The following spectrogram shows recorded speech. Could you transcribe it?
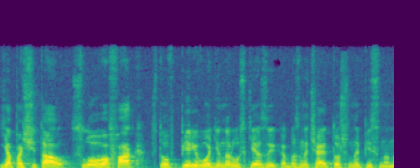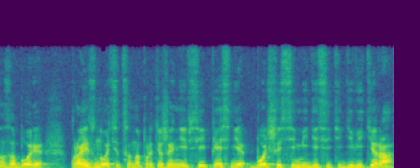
я посчитал слово фак, что в переводе на русский язык обозначает то, что написано на заборе, произносится на протяжении всей песни больше 79 раз.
